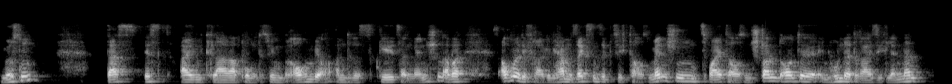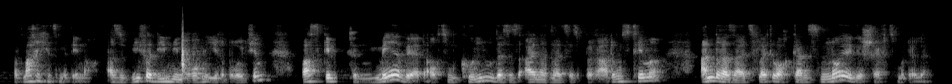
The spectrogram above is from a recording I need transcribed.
müssen. Das ist ein klarer Punkt. Deswegen brauchen wir auch andere Skills an Menschen. Aber ist auch mal die Frage, wir haben 76.000 Menschen, 2.000 Standorte in 130 Ländern. Was mache ich jetzt mit denen noch? Also wie verdienen die morgen ihre Brötchen? Was gibt einen Mehrwert auch zum Kunden? Das ist einerseits das Beratungsthema, andererseits vielleicht auch ganz neue Geschäftsmodelle.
